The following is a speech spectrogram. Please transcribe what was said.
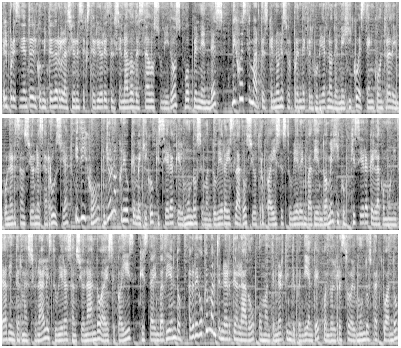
El presidente del Comité de Relaciones Exteriores del Senado de Estados Unidos, Bob Menéndez, dijo este martes que no le sorprende que el gobierno de México esté en contra de imponer sanciones a Rusia y dijo, yo no creo que México quisiera que el mundo se mantuviera aislado si otro país estuviera invadiendo a México. Quisiera que la comunidad internacional estuviera sancionando a ese país que está invadiendo. Agregó que mantenerte al lado o mantenerte independiente cuando el resto del mundo está actuando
